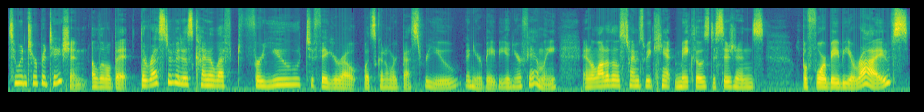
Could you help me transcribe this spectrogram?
to interpretation a little bit. The rest of it is kind of left for you to figure out what's going to work best for you and your baby and your family. And a lot of those times we can't make those decisions before baby arrives,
